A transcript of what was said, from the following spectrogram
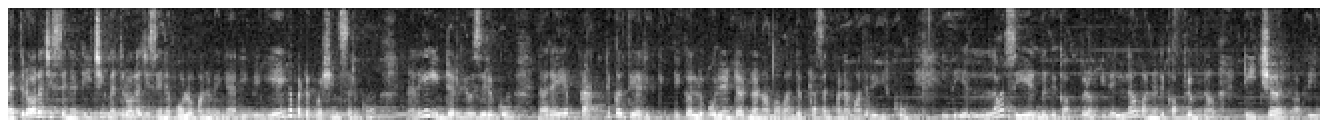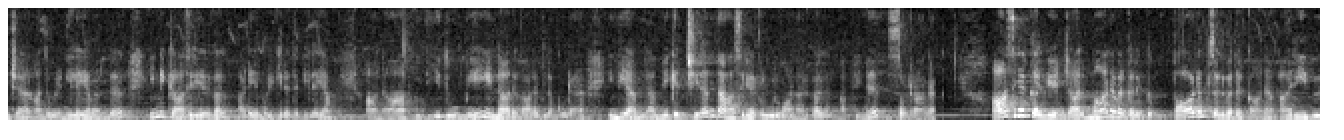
மெத்தடாலஜிஸ் என்ன? டீச்சிங் மெத்தடாலஜிஸ் என்ன ஃபாலோ பண்ணுவீங்க? இப்படி ஏகப்பட்ட கொஷின்ஸ் இருக்கும். நிறைய இன்டர்வியூஸ் இருக்கும். நிறைய ப்ராக்டிக்கல் தியரிட்டிக்கல் ஓரியன்டில் நம்ம வந்து ப்ரெசென்ட் பண்ண மாதிரி இருக்கும். இது எல்லாம் சேர்ந்ததுக்கப்புறம் இதெல்லாம் பண்ணதுக்கப்புறம் தான் டீச்சர் அப்படின்ற அந்த ஒரு நிலையை வந்து இன்னைக்கு ஆசிரியர்கள் அடைய முடிகிறது இல்லையா? ஆனால் இது எதுவுமே இல்லாத காலத்தில் கூட இந்தியாவில் மிகச்சிறந்த ஆசிரியர்கள் உருவானார்கள் அப்படின்னு சொல்கிறாங்க ஆசிரியர் கல்வி என்றால் மாணவர்களுக்கு பாடம் சொல்வதற்கான அறிவு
